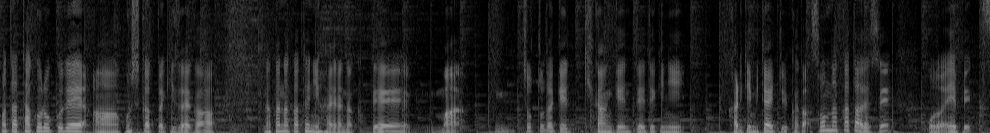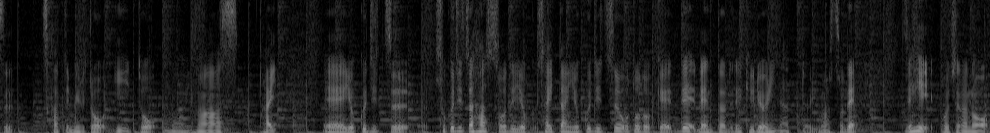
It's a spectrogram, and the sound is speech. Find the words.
また卓録で、あ欲しかった機材がなかなか手に入らなくて、まあ、ちょっとだけ期間限定的に借りてみたいという方、そんな方はですね、この Apex 使ってみるといいと思います。はい。えー、翌日、即日発送で最短翌日お届けでレンタルできるようになっておりますので、ぜひこちらの、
